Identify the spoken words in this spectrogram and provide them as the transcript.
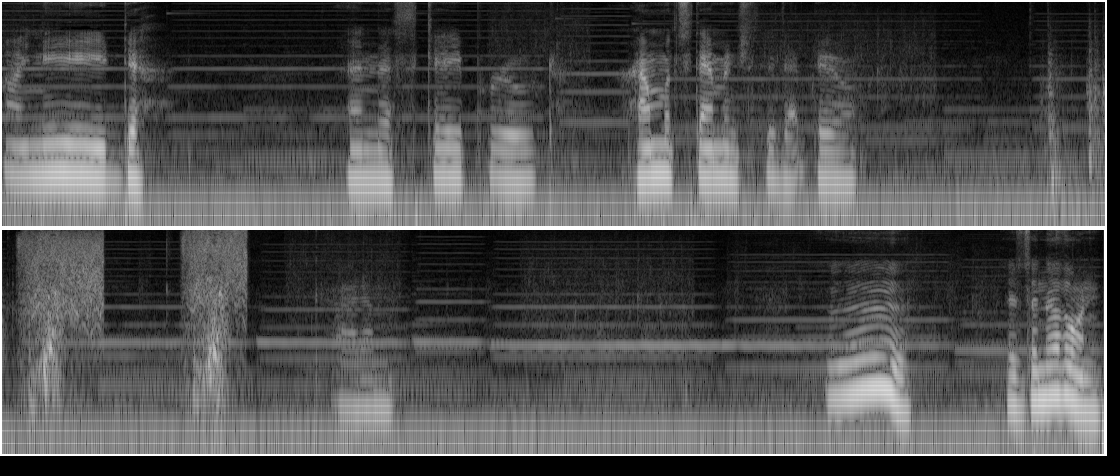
I need an escape route. How much damage did that do? Got him. Ooh, there's another one.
